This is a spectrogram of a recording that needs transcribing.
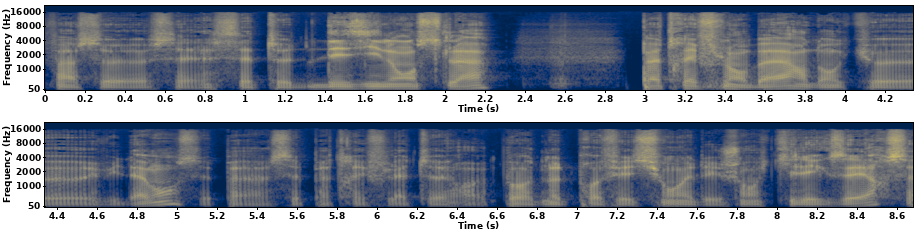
enfin cette désinence-là pas très flambard, donc euh, évidemment, c'est pas c'est pas très flatteur pour notre profession et les gens qui l'exercent.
